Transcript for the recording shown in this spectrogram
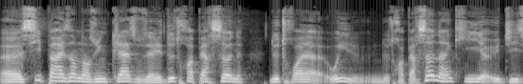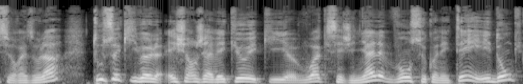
euh, si par exemple dans une classe vous avez deux trois personnes deux trois oui deux trois personnes hein, qui utilisent ce réseau là tous ceux qui veulent échanger avec eux et qui voient que c'est génial vont se connecter et donc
